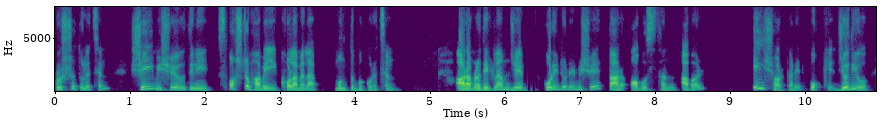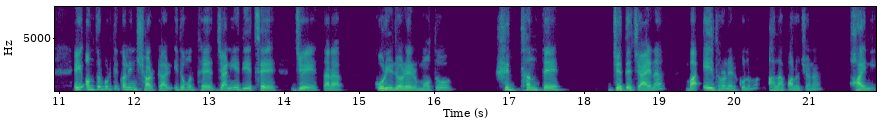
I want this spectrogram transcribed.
প্রশ্ন তুলেছেন, সেই বিষয়েও তিনি স্পষ্টভাবেই খোলামেলা মন্তব্য করেছেন। আর আমরা দেখলাম যে করিডোরের বিষয়ে তার অবস্থান আবার এই সরকারের পক্ষে, যদিও এই অন্তর্বর্তীকালীন সরকার ইতোমধ্যে জানিয়ে দিয়েছে যে তারা করিডোরের মতো সিদ্ধান্তে যেতে চায় না বা এই ধরনের কোনো আলাপ আলোচনা হয়নি।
